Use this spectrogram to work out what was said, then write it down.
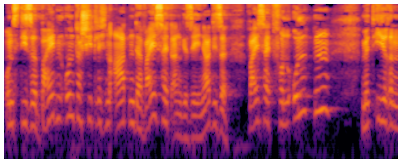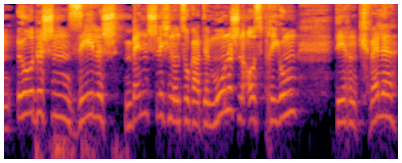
uns diese beiden unterschiedlichen Arten der Weisheit angesehen, ja, diese Weisheit von unten mit ihren irdischen, seelisch, menschlichen und sogar dämonischen Ausprägungen, deren Quelle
